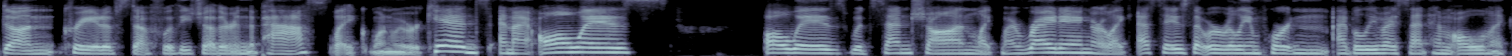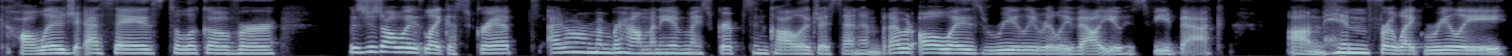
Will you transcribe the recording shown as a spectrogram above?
done creative stuff with each other in the past, like when we were kids. And I always, always would send Sean like my writing or like essays that were really important. I believe I sent him all of my college essays to look over. It was just always like a script. I don't remember how many of my scripts in college I sent him, but I would always really, really value his feedback. Um, him for like really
